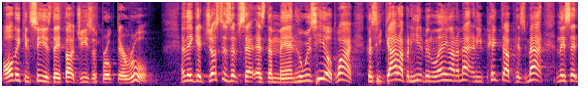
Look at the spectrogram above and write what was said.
all they can see is they thought Jesus broke their rule. And they get just as upset as the man who was healed. Why? Because he got up and he had been laying on a mat and he picked up his mat and they said,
